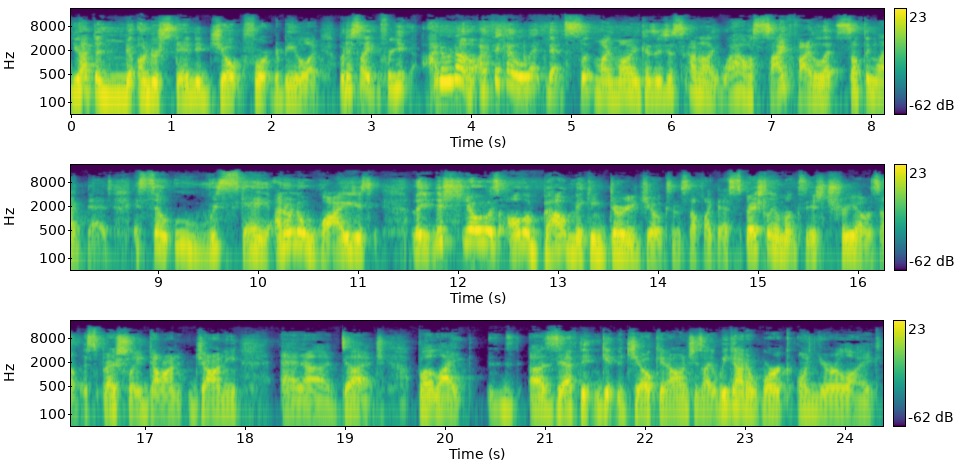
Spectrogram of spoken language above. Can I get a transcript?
you have to understand a joke for it to be like, but it's like for you, I don't know. I think I let that slip my mind because it's just kind of like, wow, sci-fi let something like that. It's so ooh risque. I don't know why. Just like, this show is all about making dirty jokes and stuff like that, especially amongst this trio and stuff, especially Don, Johnny, and uh, Dutch. But like, uh, Zeph didn't get the joke at all, and she's like, we got to work on your like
